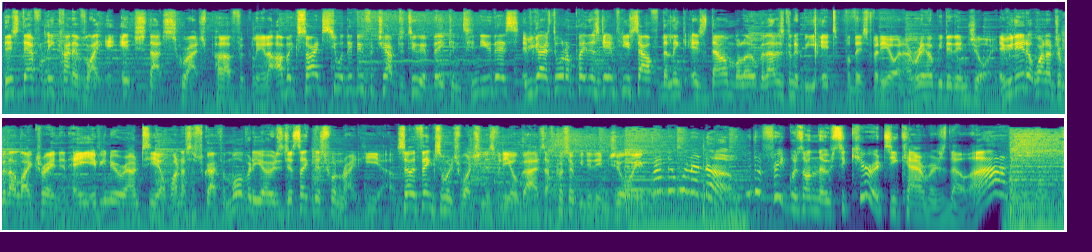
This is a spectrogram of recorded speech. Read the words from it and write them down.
this definitely kind of like it itched that scratch perfectly. And i'm excited to see what they do for chapter two if they continue this if you guys do want to play this game for yourself, the link is down below. But that is going to be it for this video, and I really hope you did enjoy. If you did, why not drop that like rating? And hey, if you're new around here, why not subscribe for more videos just like this one right here? So thanks so much for watching this video, guys. Of course, hope you did enjoy. I do want to know who the freak was on those security cameras, though, huh?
